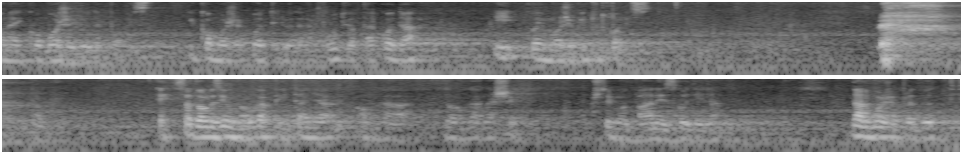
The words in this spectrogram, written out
Onaj ko može ljude povesti. I ko može voditi ljude na put, ili tako da, i koji može biti korisni. E, sad dolazimo do ovoga pitanja, ovoga, do ovoga našeg, što imamo 12 godina. Da li može predvoditi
